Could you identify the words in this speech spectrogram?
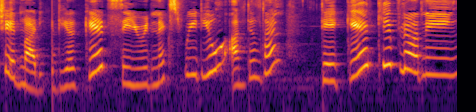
ಶೇರ್ ಮಾಡಿ. Dear kids see you in next video until then take care keep learning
